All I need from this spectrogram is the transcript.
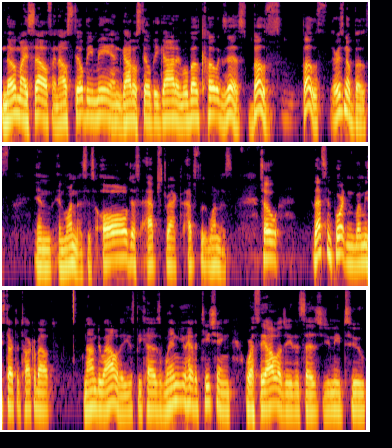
know myself and I'll still be me and God will still be God and we'll both coexist. Both. Both. There is no both in, in oneness. It's all just abstract, absolute oneness. So that's important when we start to talk about non-dualities because when you have a teaching or a theology that says you need to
